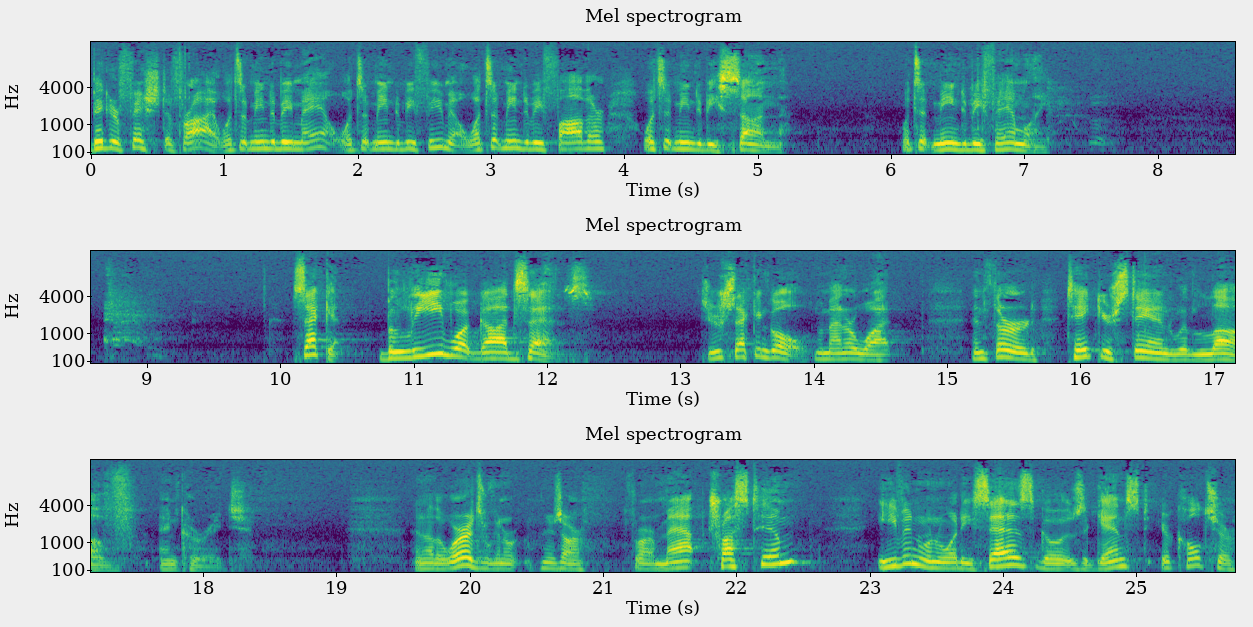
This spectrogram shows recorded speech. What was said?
bigger fish to fry. What's it mean to be male? What's it mean to be female? What's it mean to be father? What's it mean to be son? What's it mean to be family? Second, believe what God says. It's your second goal, no matter what. And third, take your stand with love and courage. In other words, we're going to, there's our, for our map, trust Him even when what He says goes against your culture.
